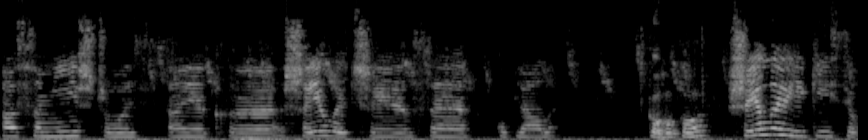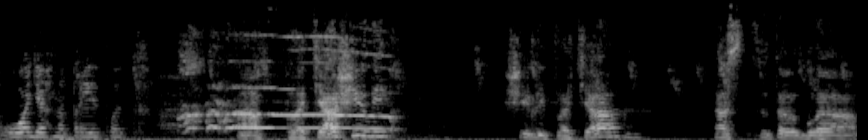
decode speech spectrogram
Таке. А самі щось так як е, шили чи все купляли? Кого кого? Шили якийсь одяг, наприклад. А плаття шили. Шили плаття. У нас тут була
